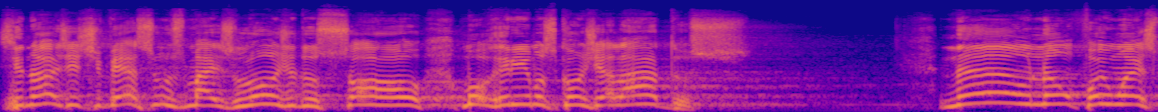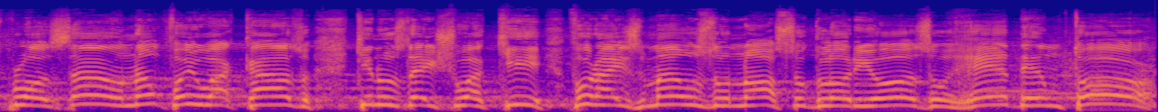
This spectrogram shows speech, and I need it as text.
Se nós estivéssemos mais longe do sol, morreríamos congelados. Não, não foi uma explosão, não foi o acaso que nos deixou aqui, foram as mãos do nosso glorioso Redentor.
